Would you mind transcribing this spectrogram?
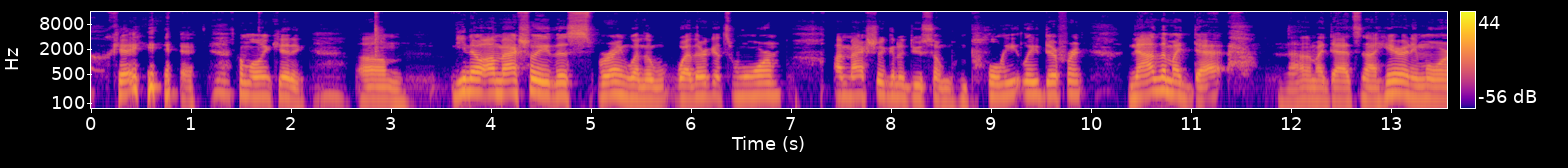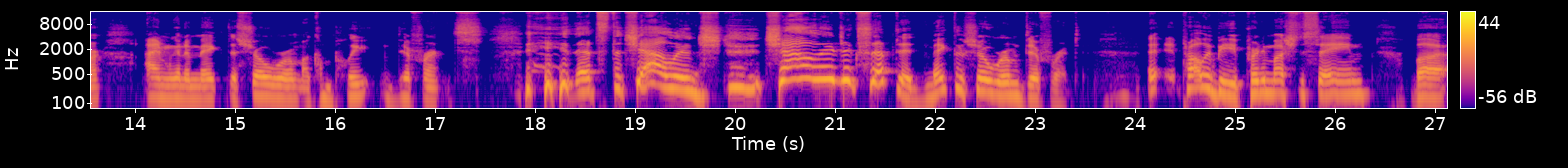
okay? I'm only kidding. Um, you know, I'm actually this spring when the weather gets warm, I'm actually going to do something completely different. Now that my dad, now that my dad's not here anymore, I'm going to make the showroom a complete difference. That's the challenge. Challenge accepted. Make the showroom different. It, would probably be pretty much the same, but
